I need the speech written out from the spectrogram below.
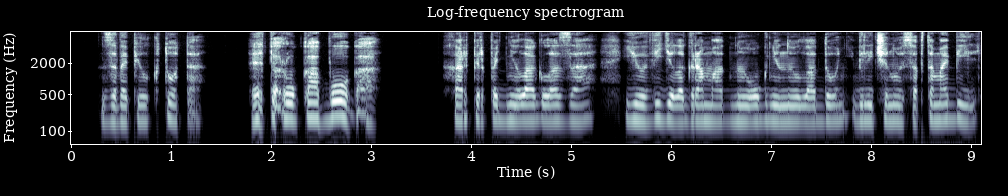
— завопил кто-то. «Это рука Бога!» Харпер подняла глаза и увидела громадную огненную ладонь величиной с автомобиль.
